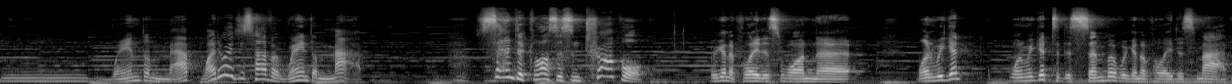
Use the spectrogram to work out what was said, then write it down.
Mm, random map? Why do I just have a random map? Santa Claus is in trouble! We're gonna play this one, uh, when we get, when we get to December, we're gonna play this map.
